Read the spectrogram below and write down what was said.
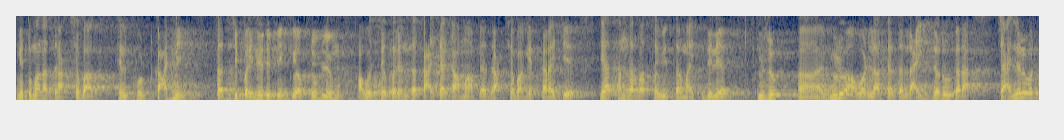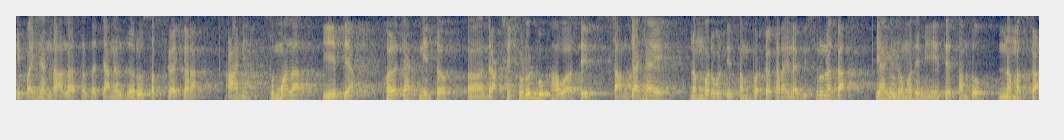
मी तुम्हाला द्राक्ष बाग हेल्पफूट काढणी तर जी पहिली डिपिंग किंवा प्रिब्लिम अवस्थेपर्यंत काय काय कामं आपल्या द्राक्ष बागेत करायची आहेत या संदर्भात सविस्तर माहिती दिली आहे. व्हिडिओ व्हिडिओ आवडला असेल तर लाईक जरूर करा. चॅनलवरती पहिल्यांदा आला असेल तर चॅनल जरूर सबस्क्राईब करा. आणि तुम्हाला येत्या फळ छाटणीचं द्राक्ष शेड्यूल बुक हवं असेल तर आमच्या ह्या नंबरवरती संपर्क करायला विसरू नका. या व्हिडिओमध्ये मी येथेच थांबतो. नमस्कार.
